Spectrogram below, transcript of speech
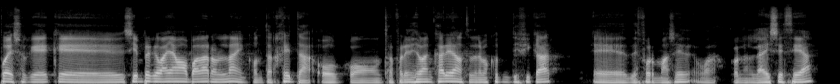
Pues eso, que, que siempre que vayamos a pagar online con tarjeta o con transferencia bancaria nos tendremos que autentificar eh, de forma, bueno, con la SCA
